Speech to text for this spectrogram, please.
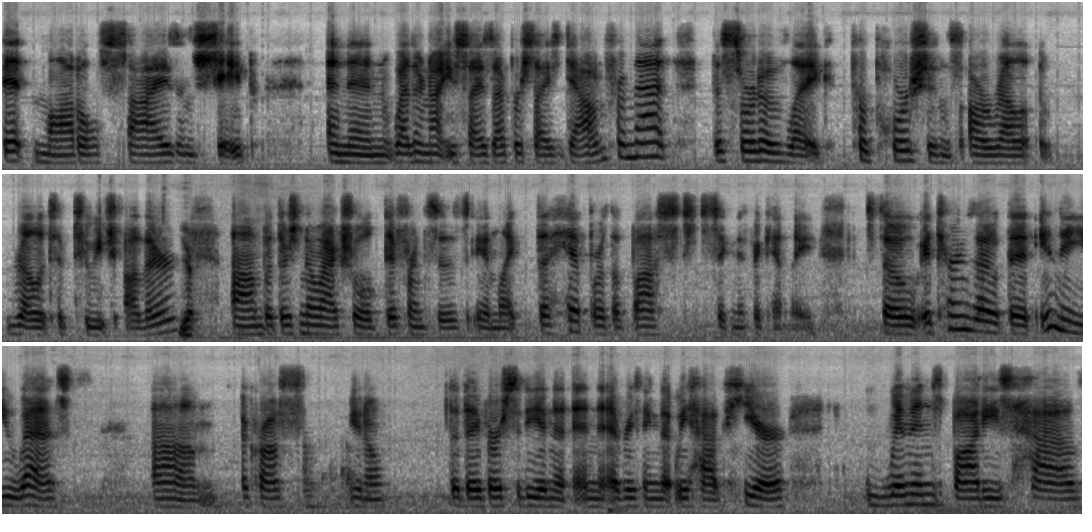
fit model size and shape. And then whether or not you size up or size down from that, the sort of like proportions are rel- relative to each other. Yep. Um, but there's no actual differences in like the hip or the bust significantly. So it turns out that in the US, um, across, you know, the diversity and, and everything that we have here, women's bodies have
